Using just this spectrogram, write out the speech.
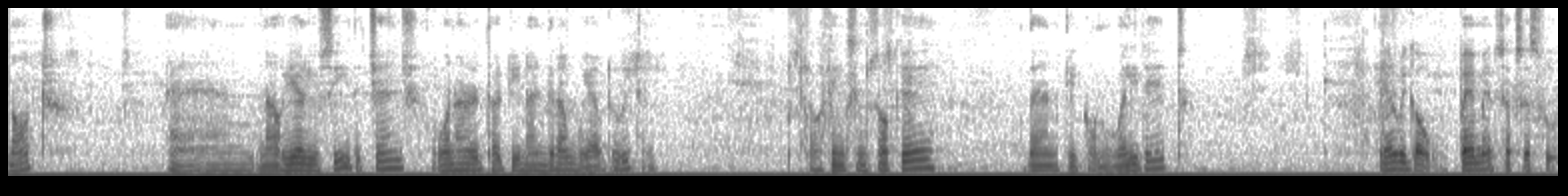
Note and now here you see the change. 139 dirham we have to return. Everything seems okay. Then click on validate. Here we go. Payment successful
